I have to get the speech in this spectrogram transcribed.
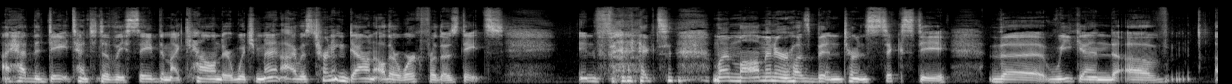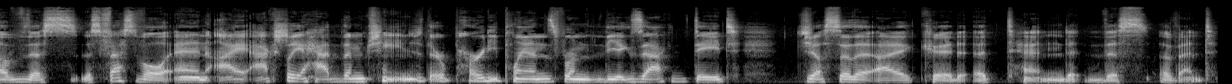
I had the date tentatively saved in my calendar, which meant I was turning down other work for those dates. In fact, my mom and her husband turned 60 the weekend of of this this festival and I actually had them change their party plans from the exact date just so that I could attend this event.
